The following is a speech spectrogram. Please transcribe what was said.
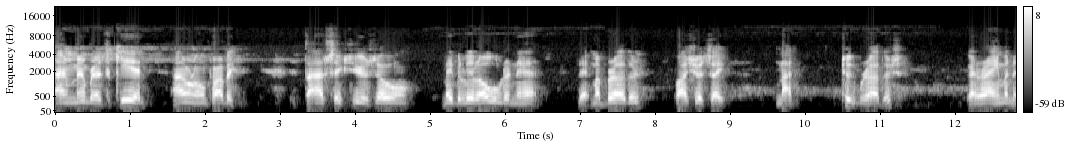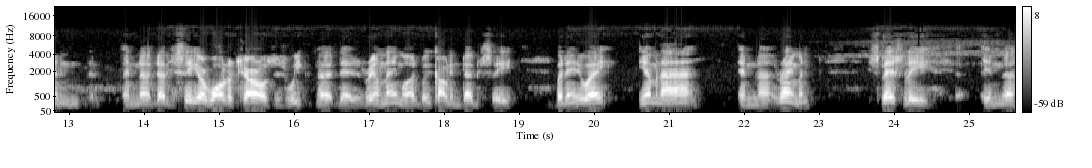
I remember as a kid, I don't know, probably five, six years old, maybe a little older than that, that my brother, well, I should say, my two brothers, Raymond and and uh, WC or Walter Charles is we uh, that his real name was, but we called him WC. But anyway, him and I and uh, Raymond, especially in uh,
